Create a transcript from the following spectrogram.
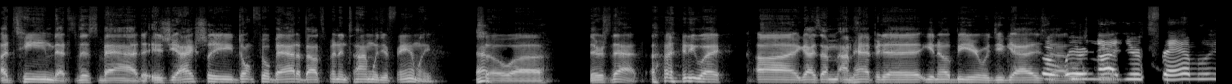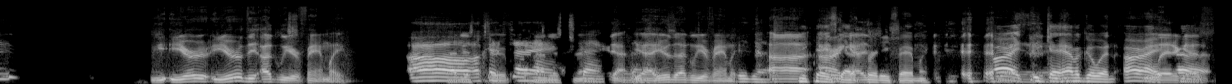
a team that's this bad is you actually don't feel bad about spending time with your family. So uh, there's that. anyway, uh, guys, I'm I'm happy to you know be here with you guys. So Uh, we're not your family. you're you're the uglier family. Oh, is okay. true. Thanks. is true. thanks, Yeah, thanks. yeah, you're the uglier family. Yeah. Uh, CK's all right, got guys. a pretty family. All right, CK, have a good one. All right. Later, uh, guys.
